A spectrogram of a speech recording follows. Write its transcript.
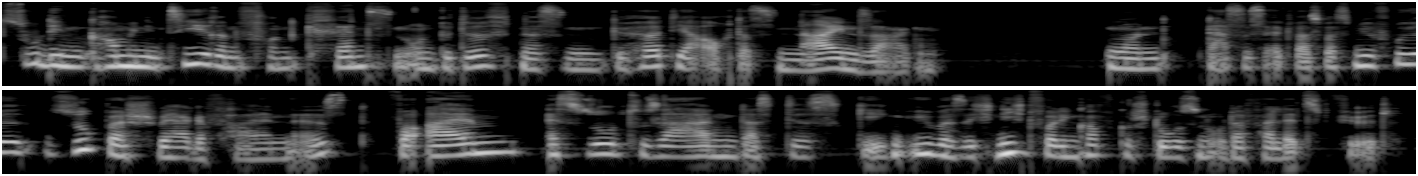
Zu dem Kommunizieren von Grenzen und Bedürfnissen gehört ja auch das Nein sagen. Und das ist etwas, was mir früher super schwer gefallen ist. Vor allem es so zu sagen, dass das Gegenüber sich nicht vor den Kopf gestoßen oder verletzt fühlt.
